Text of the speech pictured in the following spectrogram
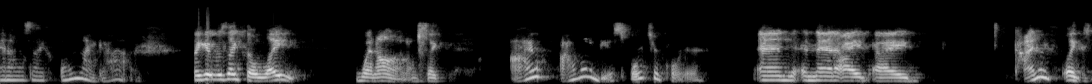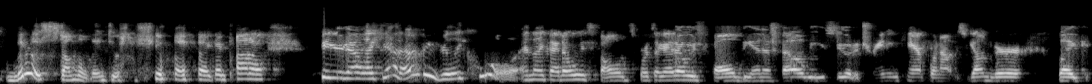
And I was like, oh my gosh. Like, it was like the light went on. I was like, I, I want to be a sports reporter. And, and then I, I kind of like literally stumbled into it. I feel like, like I kind of figured out like, yeah, that would be really cool. And like, I'd always followed sports. Like I'd always followed the NFL. We used to go to training camp when I was younger. Like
